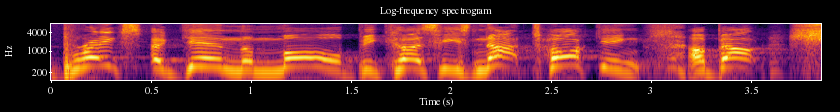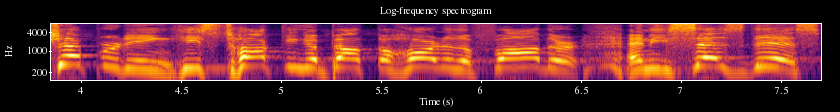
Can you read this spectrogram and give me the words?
breaks again the mold because he's not talking about shepherding. He's talking about the heart of the Father. And he says this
